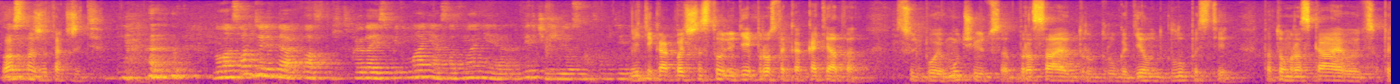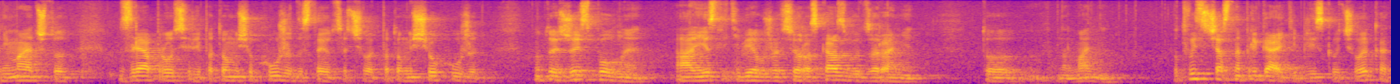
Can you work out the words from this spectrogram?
Классно же так жить. Ну, на самом деле, да, классно, когда есть понимание, осознание, легче живется, на самом деле. Видите, как большинство людей просто как котята судьбой мучаются, бросают друг друга, делают глупости, потом раскаиваются, понимают, что зря бросили, потом еще хуже достается человек, потом еще хуже. Ну, то есть жизнь полная. А если тебе уже все рассказывают заранее, то нормально. Вот вы сейчас напрягаете близкого человека,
